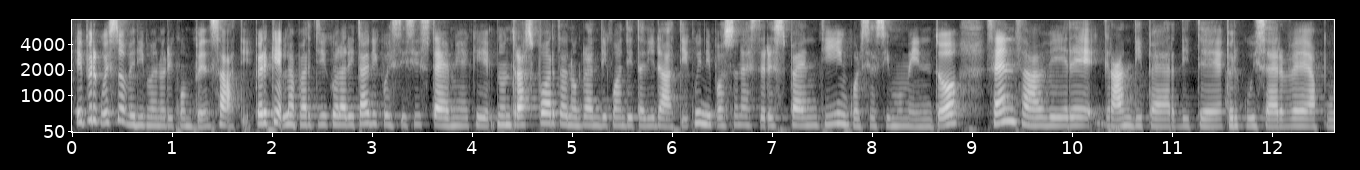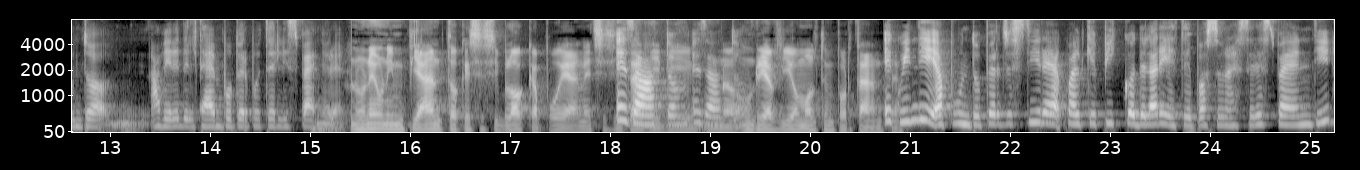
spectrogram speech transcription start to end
e per questo venivano ricompensati. Perché la particolarità di questi sistemi è che non trasportano grandi quantità di dati, quindi possono essere spenti in qualsiasi momento senza avere grandi perdite, per cui serve appunto avere del tempo per poterli spegnere. Non è un impianto che se si blocca poi ha necessità Esatto, di, di esatto. Un, un riavvio molto importante. E quindi appunto per gestire qualche picco della rete possono essere spenti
